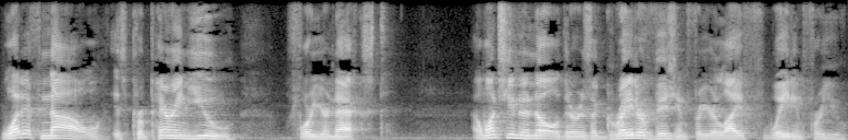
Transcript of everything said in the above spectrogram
What if now is preparing you for your next? I want you to know there is a greater vision for your life waiting for you.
